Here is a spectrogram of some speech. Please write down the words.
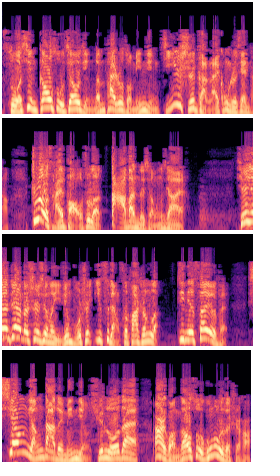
所幸高速交警跟派出所民警及时赶来控制现场，这才保住了大半的小龙虾呀。其实像这样的事情呢，已经不是一次两次发生了。今年三月份，襄阳大队民警巡逻在二广高速公路的时候，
